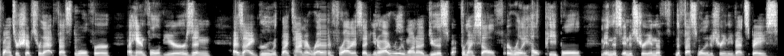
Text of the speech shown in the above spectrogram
sponsorships for that festival for a handful of years. And as I grew with my time at Red Frog, I said, you know, I really want to do this for myself or really help people in this industry, in the, the festival industry, in the event space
